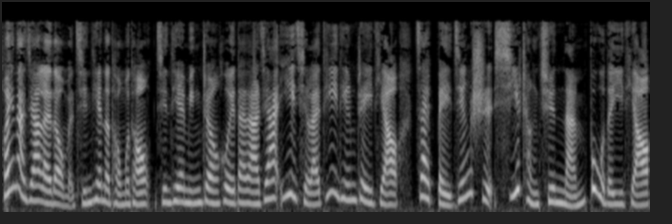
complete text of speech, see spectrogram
欢迎大家来到我们今天的同不同。今天明正会带大家一起来听一听这一条在北京市西城区南部的一条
